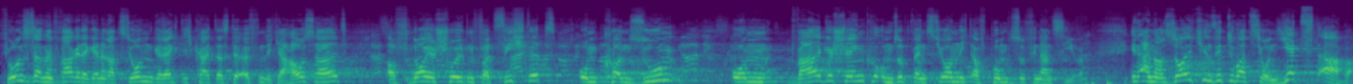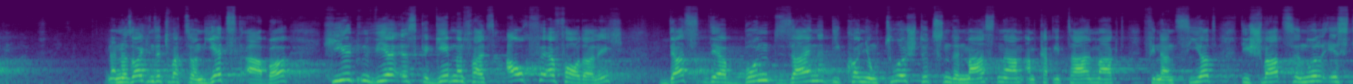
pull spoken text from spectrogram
Für uns ist das eine Frage der Generationengerechtigkeit, dass der öffentliche Haushalt auf neue Schulden verzichtet, um Konsum, um Wahlgeschenke, um Subventionen nicht auf Pump zu finanzieren. In einer solchen Situation jetzt aber in einer solchen Situation jetzt aber hielten wir es gegebenenfalls auch für erforderlich, dass der Bund seine die konjunkturstützenden Maßnahmen am Kapitalmarkt finanziert. Die schwarze Null ist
